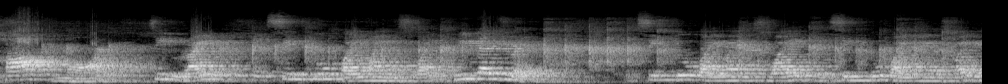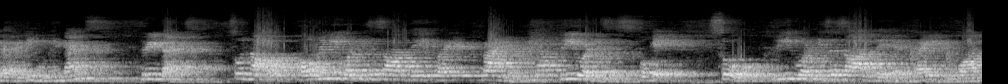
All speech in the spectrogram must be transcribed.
half mod. See, you write x into y minus y. Three times you write x into y minus y, x into y minus y. We are writing many times? Three times. So now, how many vertices are there for a triangle? We have three vertices. Okay. So, three vertices are there, right? One,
